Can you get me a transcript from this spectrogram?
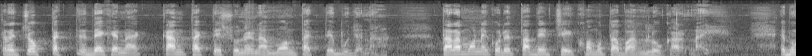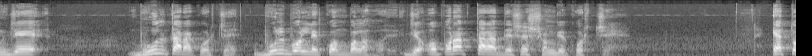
তারা চোখ থাকতে দেখে না, কান থাকতে শুনে না, মন থাকতে বুঝে না। তারা মনে করে তাদের চেয়ে ক্ষমতাবান লোক আর নাই। এবং যে ভুল তারা করছে, ভুল বললে কম বলা হয়, যে অপরাধ তারা দেশের সঙ্গে করছে। এত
